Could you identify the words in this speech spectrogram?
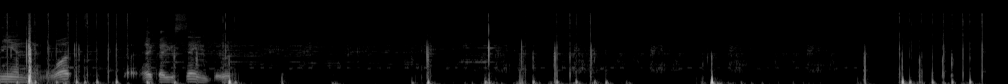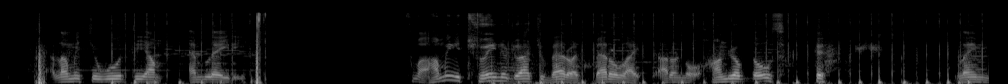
What the heck are you saying, dude? Allow me to woo the um, M lady. Come on, how many trainers do I have to battle? I battle like, I don't know, 100 of those? Flame,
